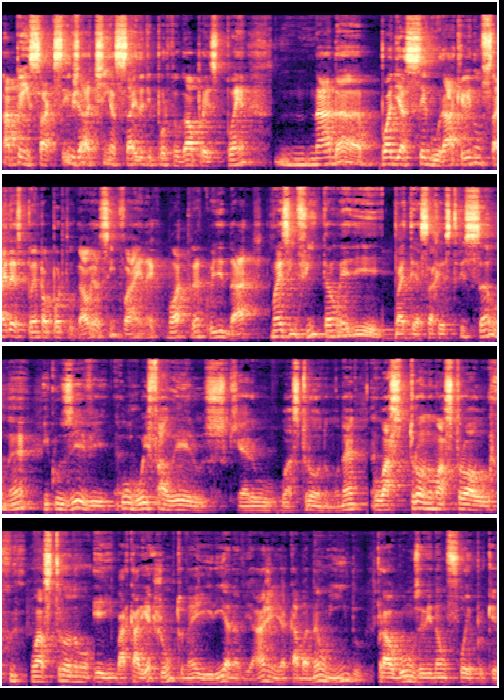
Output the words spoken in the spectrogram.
a pensar que se ele já tinha saído de Portugal para a Espanha, nada pode assegurar que ele não sai da Espanha para Portugal e assim vai, né? Com maior tranquilidade. Mas enfim, então ele vai ter essa restrição, né? Inclusive, o Rui Faleiros, que era o, astrônomo, né? O astrônomo astrólogo, o astrônomo, ele embarcaria junto, né? Iria na viagem e acaba não indo. Para alguns ele não foi porque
